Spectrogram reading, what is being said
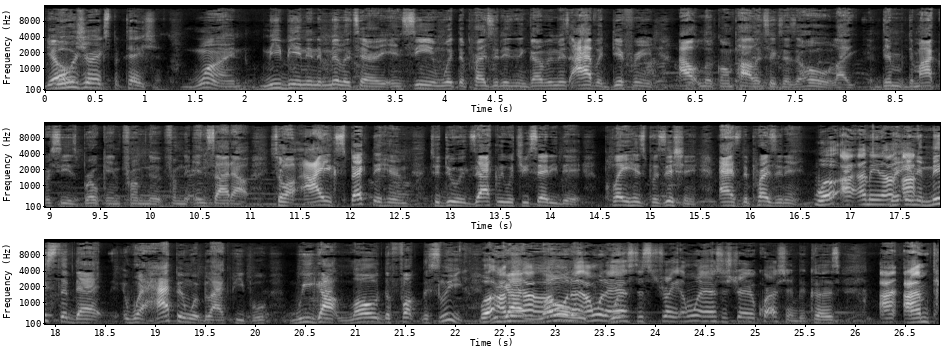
yo, what was your expectation? one, me being in the military and seeing what the president and governments, I have a different outlook on politics as a whole. Like dem- democracy is broken from the from the inside out. So I expected him to do exactly what you said he did, play his position as the president. Well, I, I mean, I, But in the midst of that, what happened with black people, we got lulled the fuck to sleep. Well, we I mean, I, I want to I ask this straight. I want to ask a straight question because I, I'm t-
